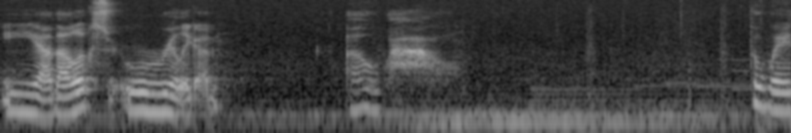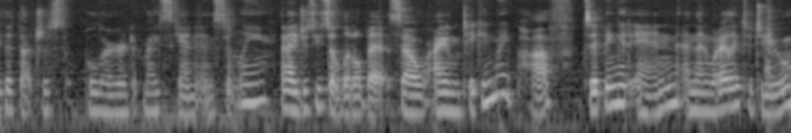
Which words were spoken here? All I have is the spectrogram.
Yeah, that looks really good. Oh, wow. The way that that just blurred my skin instantly and I just used a little bit. So I'm taking my puff dipping it in and then what I like to do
